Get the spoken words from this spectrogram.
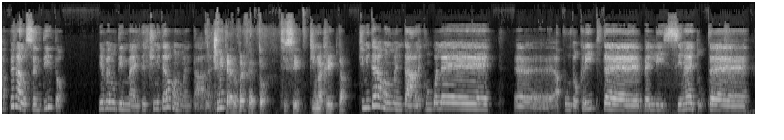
appena l'ho sentito, mi è venuto in mente il cimitero monumentale. Cimitero, perfetto. Sì, sì, Cim- una cripta. Cimitero monumentale con quelle eh, appunto cripte bellissime, tutte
